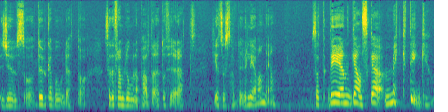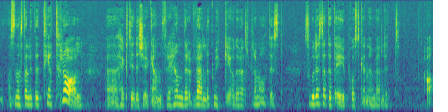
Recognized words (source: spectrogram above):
ljus och dukar bordet och sätter fram blommorna på altaret och firar att Jesus har blivit levande igen. Så att det är en ganska mäktig, alltså nästan lite teatral eh, högtid i kyrkan för det händer väldigt mycket och det är väldigt dramatiskt. Så på det sättet är ju påsken en väldigt, ja,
